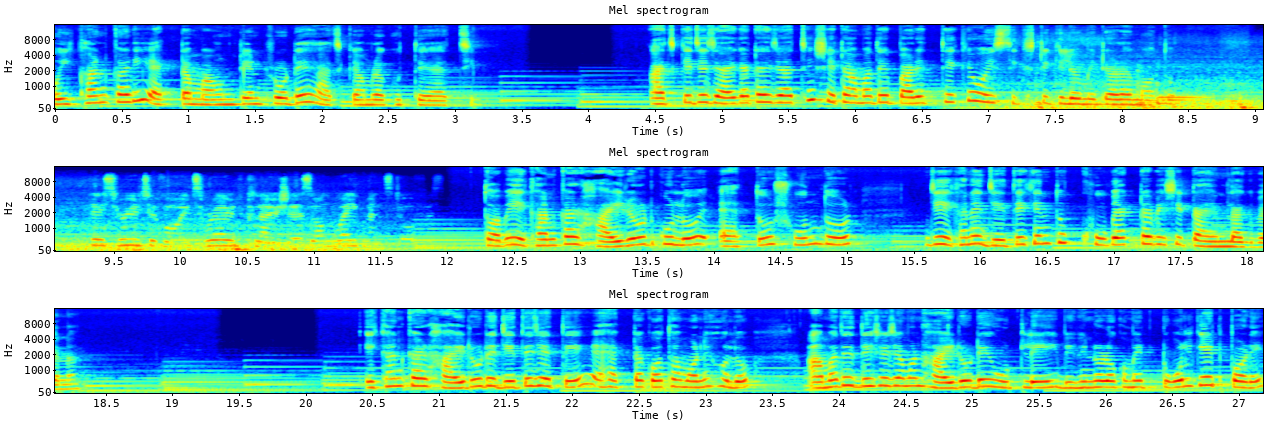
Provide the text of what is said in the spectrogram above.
ওইখানকারই একটা মাউন্টেন রোডে আজকে আমরা ঘুরতে যাচ্ছি। আজকে যে জায়গাটায় যাচ্ছি সেটা আমাদের বাড়ির থেকে ওই সিক্সটি কিলোমিটারের মতো. তবে এখানকার হাই রোডগুলো এত সুন্দর যে এখানে যেতে কিন্তু খুব একটা বেশি টাইম লাগবে না। এখানকার হাই রোডে যেতে যেতে একটা কথা মনে হলো আমাদের দেশে যেমন হাই রোডে উঠলেই বিভিন্ন রকমের টোল গেট পড়ে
